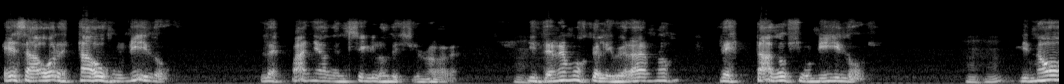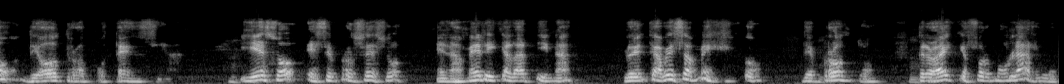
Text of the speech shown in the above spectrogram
es ahora Estados Unidos la España del siglo XIX. Y tenemos que liberarnos de Estados Unidos y no de otra potencia. Y eso, ese proceso en América Latina lo encabeza México de pronto, pero hay que formularlo.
